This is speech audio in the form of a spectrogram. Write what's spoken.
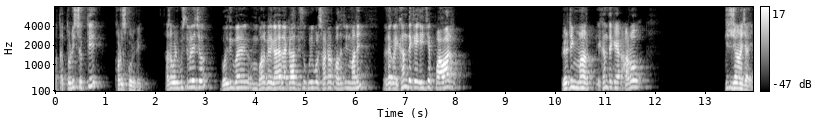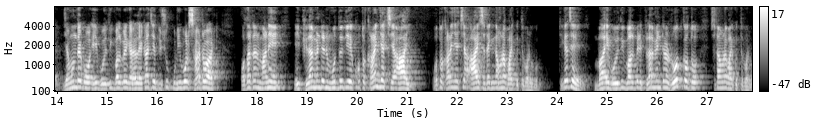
অর্থাৎ তড়িৎ শক্তি খরচ করবে। আশা করি বুঝতে পেরেছ? বৈদ্যুতিক বাল্বের গায়ে লেখা দুশো কুড়ি ভোল্ট ষাট ওয়াট কথাটির মানে দেখো, এখান থেকে এই যে পাওয়ার রেটিং মার্ক এখান থেকে আরও কিছু জানা যায়। যেমন দেখো, এই বৈদ্যুতিক বাল্বের লেখা আছে, দুশো কুড়ি ভোল্ট ষাট ওয়াট কথাটার মানে এই ফিলামেন্টের মধ্যে দিয়ে কত কারেন্ট যাচ্ছে আয় কত কারেন্ট যাচ্ছে আয় সেটা কিন্তু আমরা বাই করতে পারব। ঠিক আছে? বা এই বৈদ্যুতিক বাল্বের ফিলামেন্টের রোধ কত, সেটা আমরা বাই করতে পারব।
